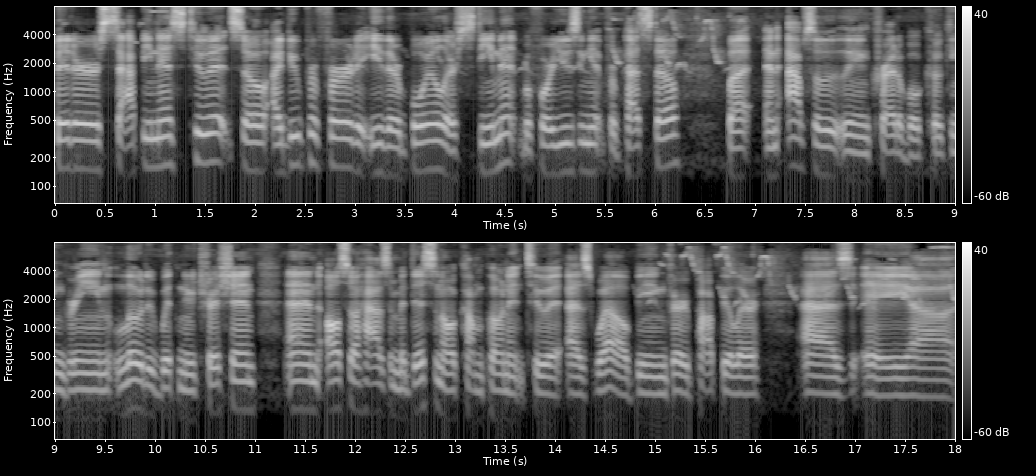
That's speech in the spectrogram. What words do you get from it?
bitter sappiness to it, so I do prefer to either boil or steam it before using it for pesto but an absolutely incredible cooking green loaded with nutrition and also has a medicinal component to it as well, being very popular as a uh,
